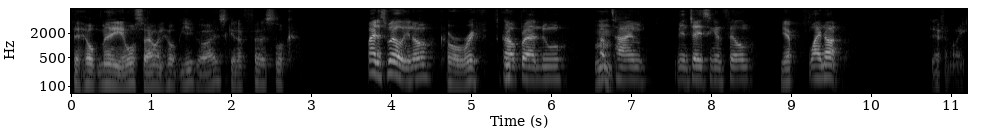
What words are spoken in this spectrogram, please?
to help me also and help you guys get a first look Might as well, you know. coral reef. It's good. brand new. Have Mm. time. Me and Jason can film. Yep, Why not? definitely.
